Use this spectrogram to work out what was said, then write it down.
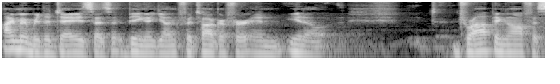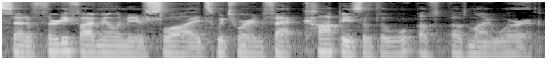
I remember the days as being a young photographer and you know dropping off a set of 35 millimeter slides, which were in fact copies of the of, of my work,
